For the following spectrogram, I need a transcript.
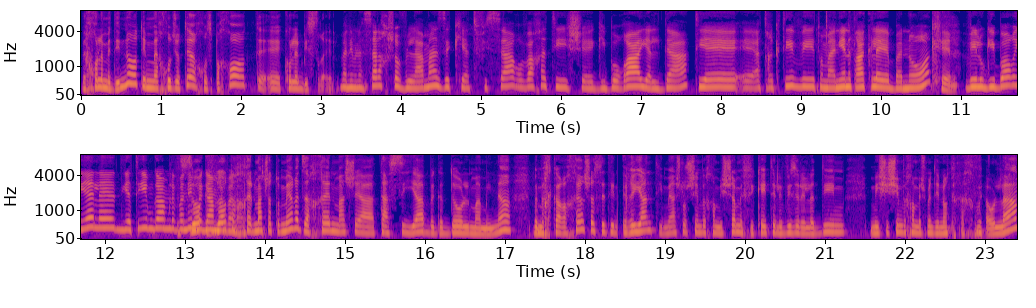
בכל המדינות, עם אחוז יותר, אחוז פחות, אה, כולל בישראל. ואני מנסה לחשוב למה, זה כי התפיסה הרווחת היא שגיבורה, ילדה, תהיה אה, אטרקטיבית או מעניינת רק לבנות, כן. ואילו גיבור ילד יתאים גם לבנים זאת, וגם זאת לבנות. זאת אכן, מה שאת אומרת, זה אכן מה שהתעשייה בגדול מאמינה. במחקר אחר שעשיתי, ראיינתי 135 מפיקי טלוויזיה לילדים מ-65 מדינות ברחבי העולם,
